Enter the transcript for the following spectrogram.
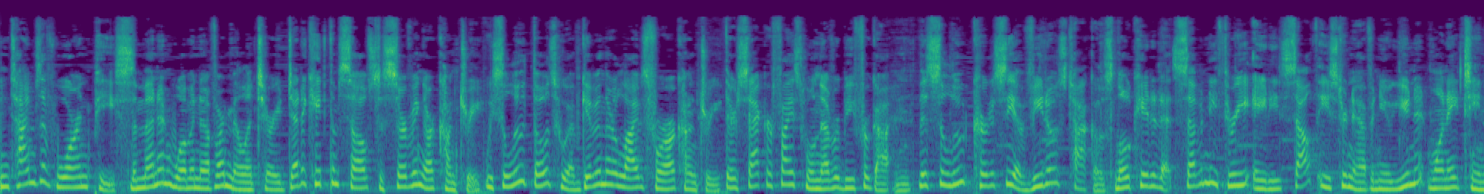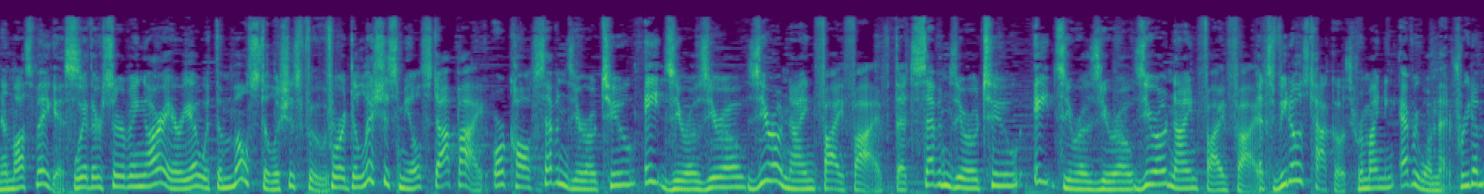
In times of war and peace, the men and women of our military dedicate themselves to serving our country. We salute those who have given their lives for our country. Their sacrifice will never be forgotten. This salute courtesy of Vito's Tacos, located at 7380 Southeastern Avenue, Unit 118 in Las Vegas, where they're serving our area with the most delicious food. For a delicious meal, stop by or call 702-800-0955. That's 702-800-0955. That's Vito's Tacos, reminding everyone that freedom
